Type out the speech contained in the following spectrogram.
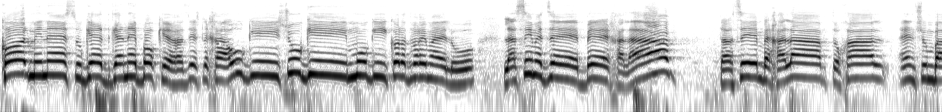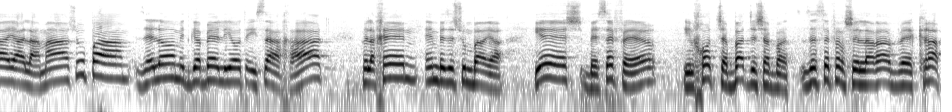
כל מיני סוגי דגני בוקר, אז יש לך עוגי, שוגי, מוגי, כל הדברים האלו, לשים את זה בחלב, תשים בחלב, תאכל, אין שום בעיה. למה? שוב פעם, זה לא מתגבל להיות עיסה אחת, ולכן אין בזה שום בעיה. יש בספר הלכות שבת זה שבת, זה ספר של הרב קראפ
